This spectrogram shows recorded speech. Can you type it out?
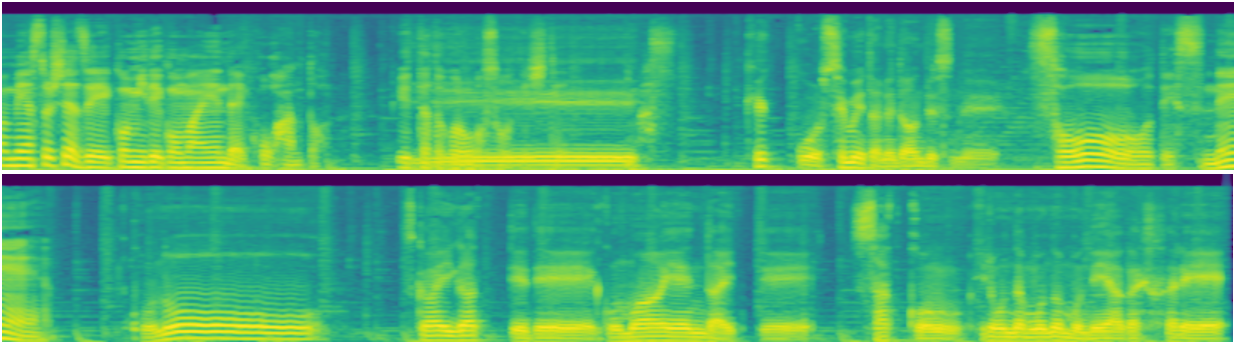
まあ、目安としては税込みで5万円台後半といったところを想定しています。結構攻めた値段ですね。そうですね。この使い勝手で5万円台って昨今いろんなものも値上がりされ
